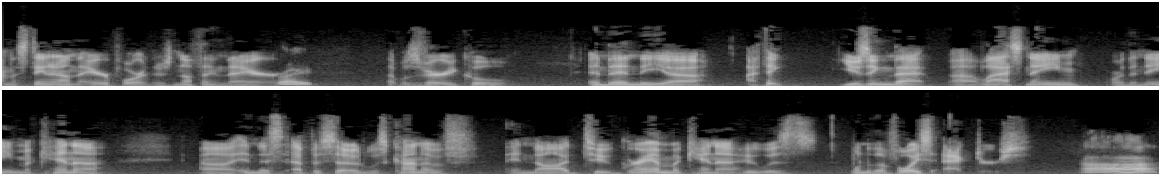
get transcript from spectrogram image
kind of standing on the airport. and There's nothing there. Right. That was very cool. And then the uh, I think using that uh, last name or the name McKenna uh, in this episode was kind of a nod to Graeme McKenna, who was one of the voice actors. Ah,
